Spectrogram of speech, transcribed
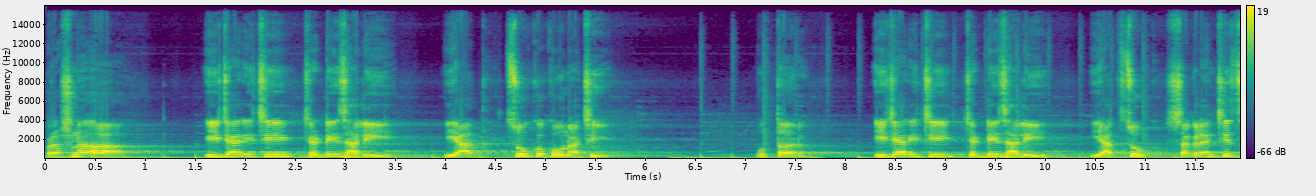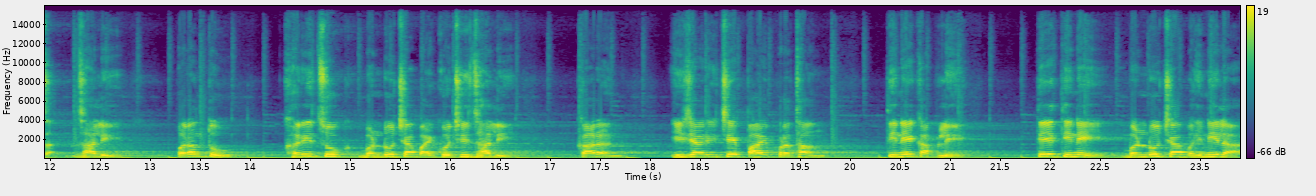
प्रश्न आ इजारीची चड्डी झाली यात चूक कोणाची? उत्तर इजारीची चड्डी झाली यात चूक सगळ्यांचीच झाली परंतु खरी चूक बंडूच्या बायकोची झाली कारण इजारीचे पाय प्रथम तिने कापले. ते तिने बंडूच्या बहिणीला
